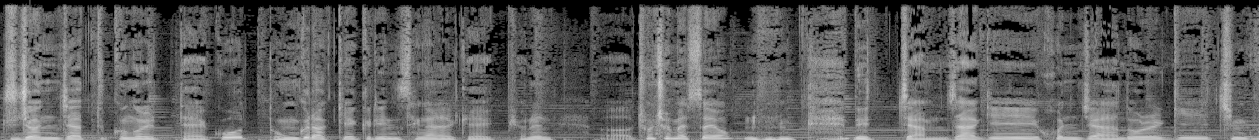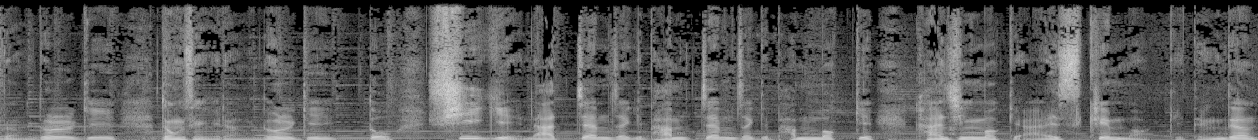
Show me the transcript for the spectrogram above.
주전자 뚜껑을 대고 동그랗게 그린 생활 계획표는 어, 촘촘했어요. 늦잠 자기, 혼자 놀기, 친구랑 놀기, 동생이랑 놀기, 또 쉬기, 낮잠 자기, 밤잠 자기, 밥 먹기, 간식 먹기, 아이스크림 먹기 등등.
